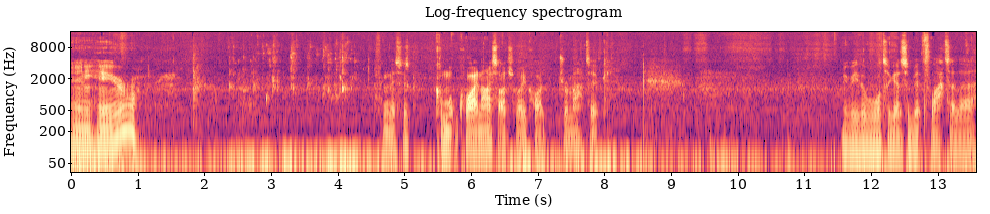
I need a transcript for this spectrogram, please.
Any here? I think this has come up quite nice actually, quite dramatic. Maybe the water gets a bit flatter there.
